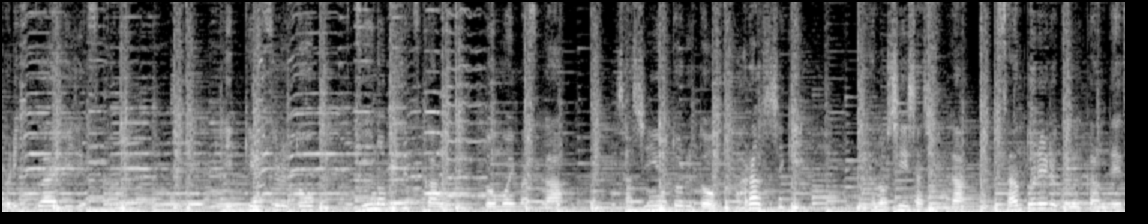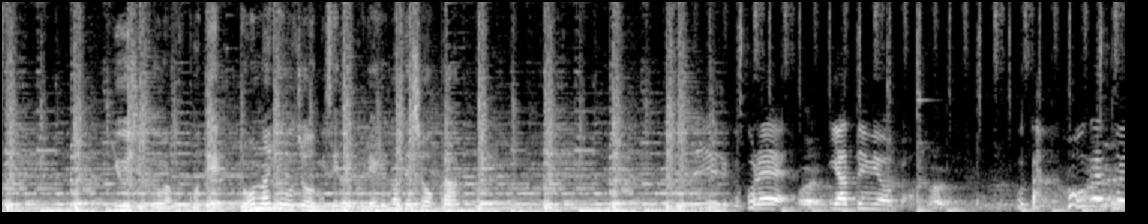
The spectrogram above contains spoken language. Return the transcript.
トリックアイ美術館一見すると普通の美術館と思いますが写真を撮るとあら不思議楽しい写真がたくさん撮れる空間です。ゆうじくんはここでどんな表情を見せてくれるのでしょうか？ゆうじくんこれはい。やってみようか。はい。顔がちょっ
